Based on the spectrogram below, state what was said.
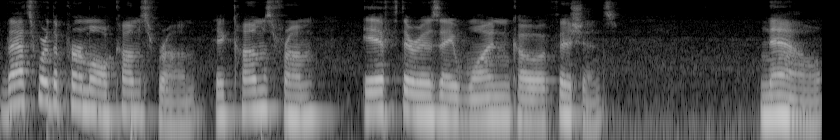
that's where the per mole comes from. It comes from if there is a one coefficient, now,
